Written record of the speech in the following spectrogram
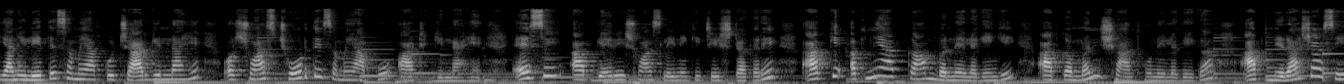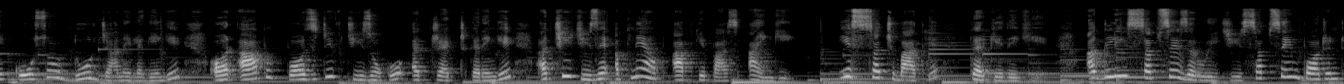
यानी लेते समय आपको चार गिनना है और श्वास छोड़ते समय आपको आठ गिनना है। ऐसे आप गहरी श्वास लेने की चेष्टा करें, आपके अपने आप काम बनने लगेंगे, आपका मन शांत होने लगेगा, आप निराशा से कोसों दूर जाने लगेंगे और आप पॉजिटिव चीज़ों को अट्रैक्ट करेंगे, अच्छी चीज़ें अपने आप आपके पास आएँगी। ये सच बात है, करके देखिए। अगली सबसे ज़रूरी चीज़, सबसे इंपॉर्टेंट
